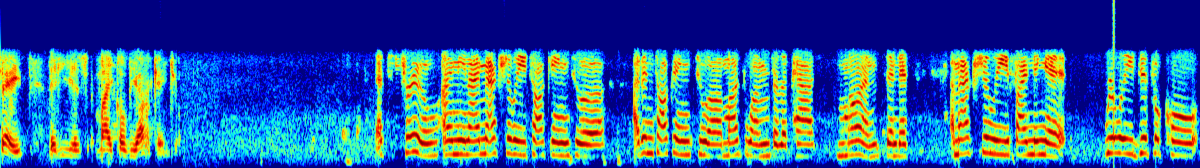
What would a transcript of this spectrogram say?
say that he is Michael the archangel. That's true. I mean, I'm actually talking to a. I've been talking to a Muslim for the past month, and it's. I'm actually finding it really difficult.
